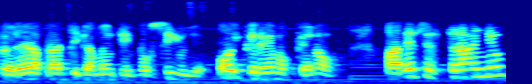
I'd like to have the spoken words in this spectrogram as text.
pero era prácticamente imposible. Hoy creemos que no. Parece extraño,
